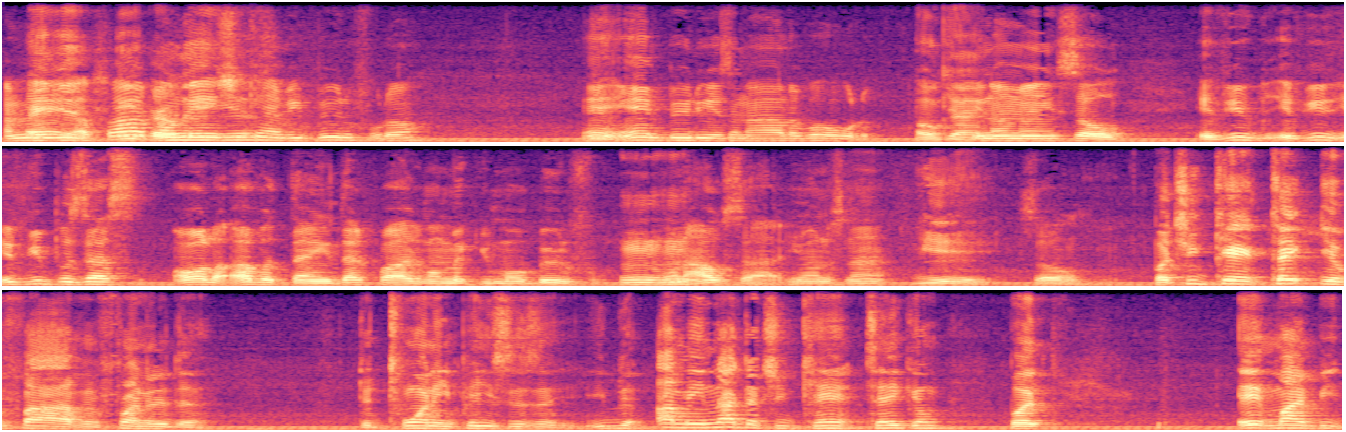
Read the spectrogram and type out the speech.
I mean, your- a five don't mean she can't be beautiful though. And, and beauty is an eye of the beholder. Okay. You know what I mean? So if you if you if you possess all the other things, that's probably gonna make you more beautiful Mhm. on the outside. You understand? Yeah, So but you can't take your five in front of the the twenty pieces. And you, I mean, not that you can't take them, but it might be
